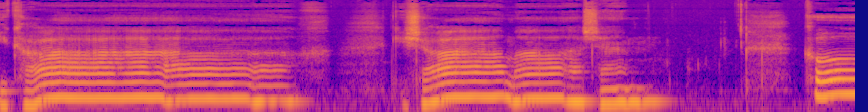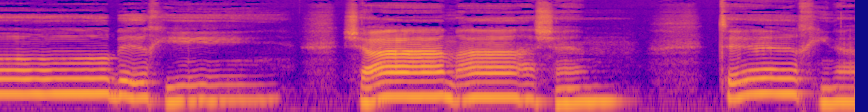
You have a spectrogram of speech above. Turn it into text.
ikach Kishama Hashem. Kol Bechi Shama Hashem Techinasi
